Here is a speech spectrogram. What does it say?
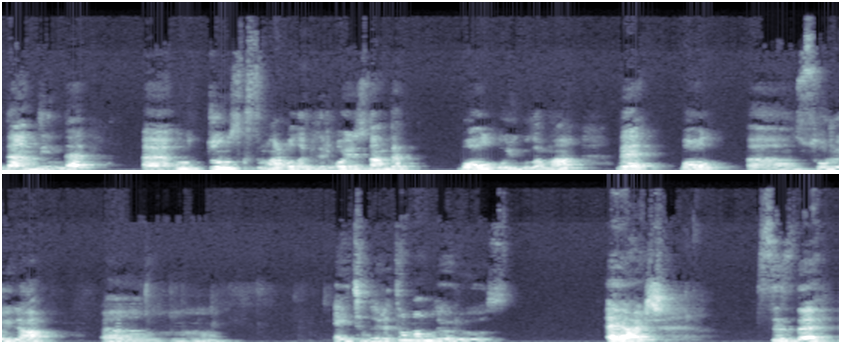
dendiğinde e, unuttuğunuz kısımlar olabilir. O yüzden de bol uygulama ve bol e, soruyla e, eğitimleri tamamlıyoruz. Eğer siz de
